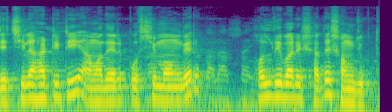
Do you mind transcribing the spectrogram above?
যে চিলাহাটিটি আমাদের পশ্চিমবঙ্গের হলদিবাড়ির সাথে সংযুক্ত,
